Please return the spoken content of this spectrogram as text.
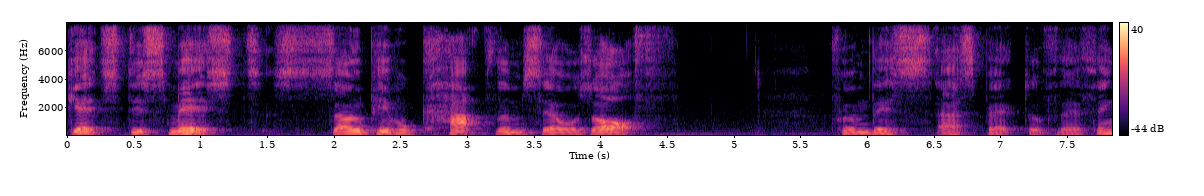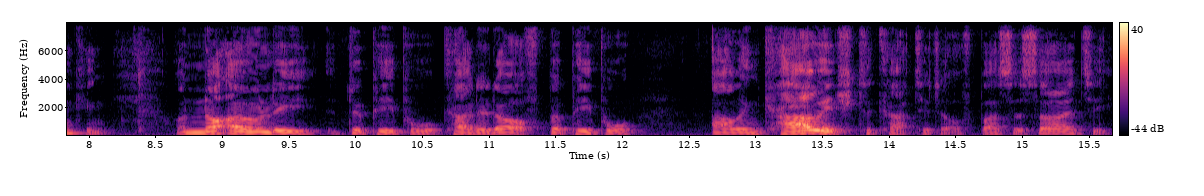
gets dismissed. So people cut themselves off from this aspect of their thinking. And not only do people cut it off, but people are encouraged to cut it off by society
